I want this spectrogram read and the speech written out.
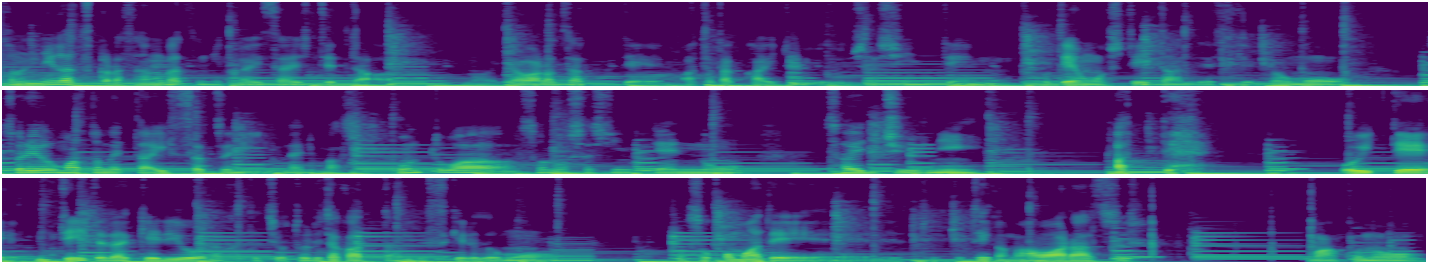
その2月から3月に開催してた、柔らかくて温かいという写真展、個展をしていたんですけれども、それをまとめた一冊になります。本当はその写真展の最中にあって、置いて見ていただけるような形を取りたかったんですけれども、まそこまでちょっと手が回らず、まあ、この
